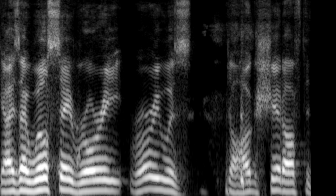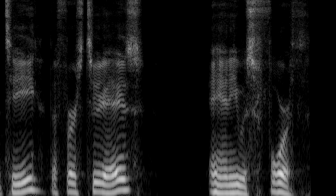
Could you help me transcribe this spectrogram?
Guys, I will say Rory Rory was dog shit off the tee the first two days, and he was fourth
